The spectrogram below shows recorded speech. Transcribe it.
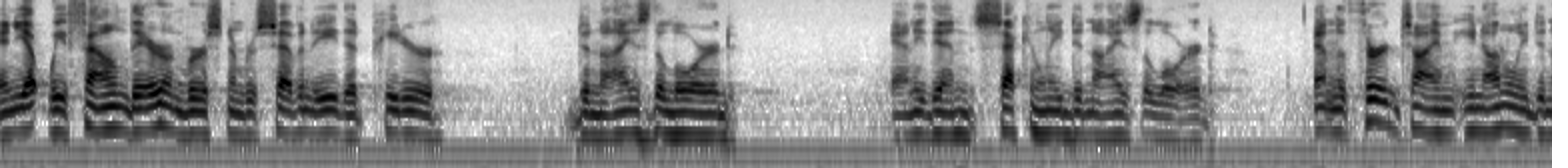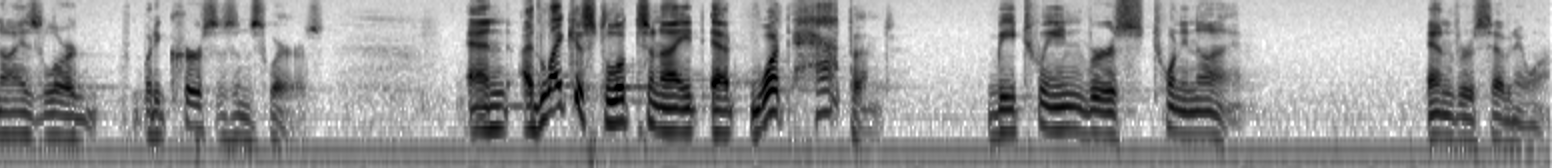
And yet we found there in verse number 70 that Peter denies the Lord, and he then secondly denies the Lord. And the third time, he not only denies the Lord, but he curses and swears. And I'd like us to look tonight at what happened between verse 29 and verse 71.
